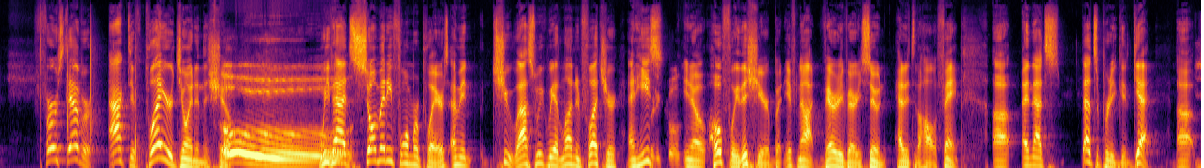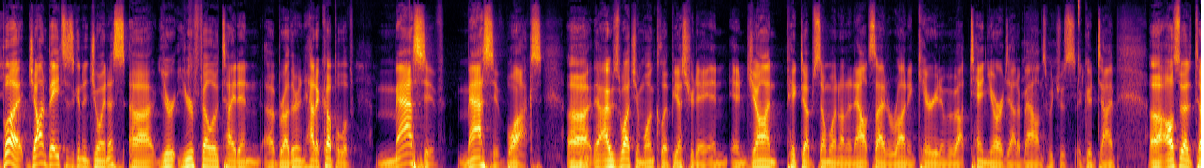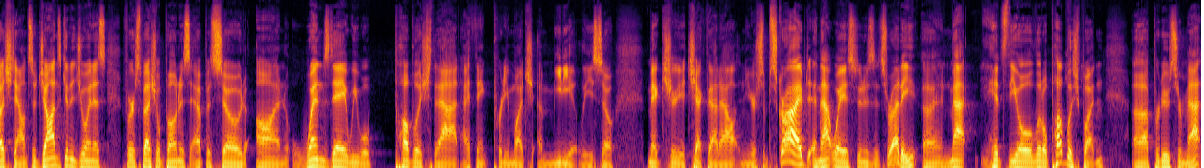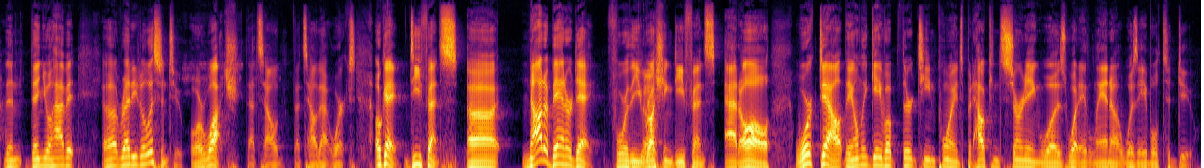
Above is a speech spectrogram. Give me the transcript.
first ever active player joining the show. Oh, we've had so many former players. I mean, shoot, last week we had London Fletcher, and he's cool. you know hopefully this year, but if not, very very soon headed to the Hall of Fame. Uh, and that's that's a pretty good get. Uh, but John Bates is going to join us, uh, your your fellow tight end uh, brother, and had a couple of massive, massive blocks. Uh, mm-hmm. I was watching one clip yesterday, and and John picked up someone on an outside run and carried him about ten yards out of bounds, which was a good time. Uh, also had a touchdown. So John's going to join us for a special bonus episode on Wednesday. We will publish that, I think, pretty much immediately. So make sure you check that out and you're subscribed. And that way, as soon as it's ready, uh, and Matt hits the old little publish button, uh, producer Matt, then then you'll have it uh, ready to listen to or watch. That's how that's how that works. Okay, defense. Uh, not a banner day for the no. rushing defense at all. Worked out. They only gave up 13 points, but how concerning was what Atlanta was able to do?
